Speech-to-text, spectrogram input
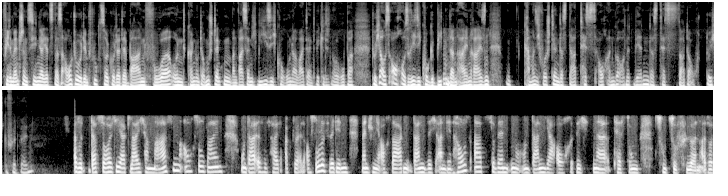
Viele Menschen ziehen ja jetzt das Auto, dem Flugzeug oder der Bahn vor und können unter Umständen, man weiß ja nicht, wie sich Corona weiterentwickelt in Europa, durchaus auch aus Risikogebieten dann einreisen. Kann man sich vorstellen, dass da Tests auch angeordnet werden, dass Tests da auch durchgeführt werden? Also das sollte ja gleichermaßen auch so sein. Und da ist es halt aktuell auch so, dass wir den Menschen ja auch sagen, dann sich an den Hausarzt zu wenden und dann ja auch sich eine Testung zuzuführen. Also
